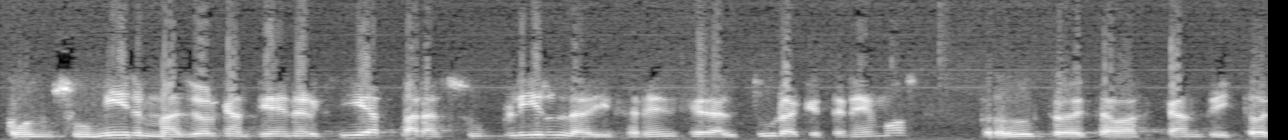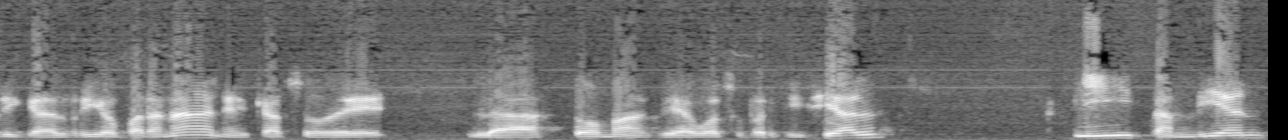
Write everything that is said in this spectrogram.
consumir mayor cantidad de energía para suplir la diferencia de altura que tenemos, producto de esta vacante histórica del río Paraná, en el caso de las tomas de agua superficial, y también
